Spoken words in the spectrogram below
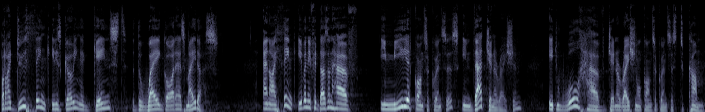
But I do think it is going against the way God has made us. And I think even if it doesn't have immediate consequences in that generation, it will have generational consequences to come.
